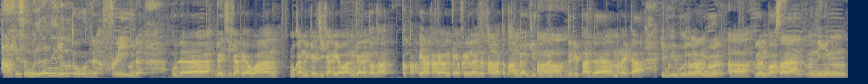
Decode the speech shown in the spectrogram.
Asli sebulan itu. itu udah free udah udah gaji karyawan bukan gaji karyawan karyawan tetap, tetap ya karyawan kayak freelance tetangga tetangga gitu Ah. kan daripada mereka ibu-ibu tuh nganggur Ah. bulan puasa kan mendingin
